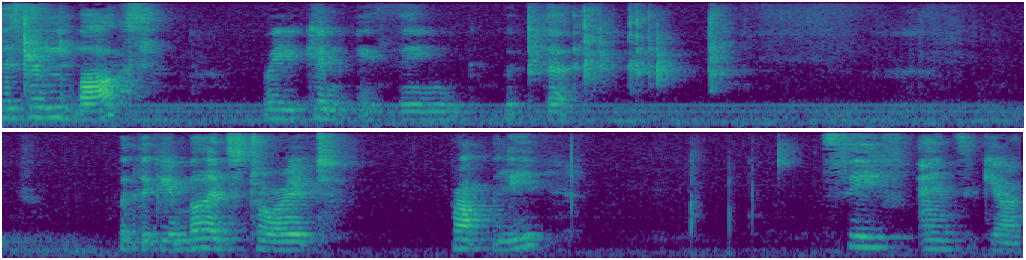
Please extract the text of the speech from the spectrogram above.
this little box where you can I think put the put the gimbal and store it properly safe and secure.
